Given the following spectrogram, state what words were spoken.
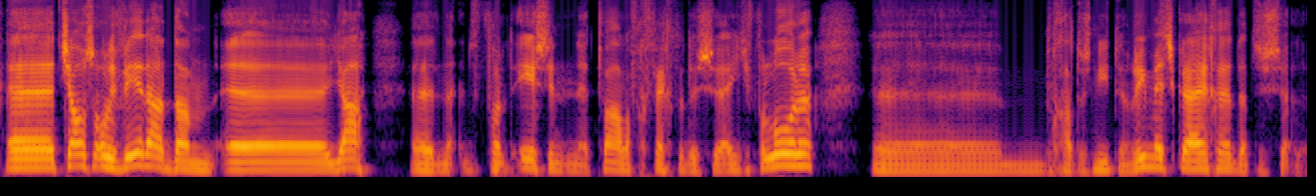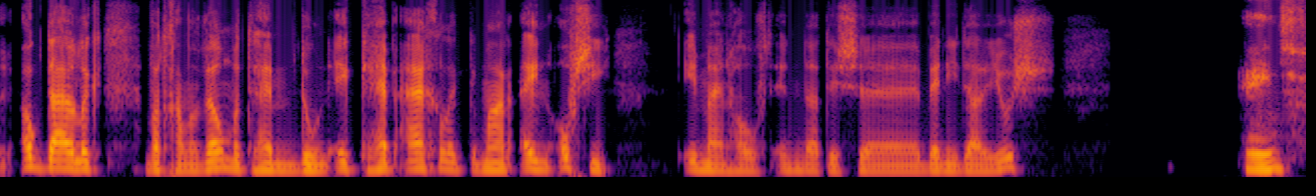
Eh, Charles Oliveira dan. ja, voor het eerst in 12 gevechten dus eentje verloren. Eh, gaat dus niet een rematch krijgen. Dat is ook duidelijk. Wat gaan we wel met hem doen? Ik heb eigenlijk maar één optie in mijn hoofd. En dat is eh, Benny Dariush. Eens.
